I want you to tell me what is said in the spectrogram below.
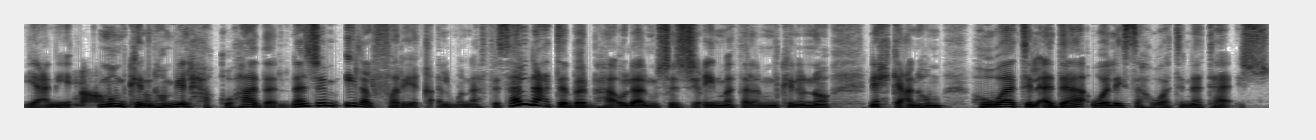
يعني نعم. ممكن إنهم يلحقوا هذا النجم إلى الفريق المنافس، هل نعتبر بهؤلاء المشجعين مثلا ممكن إنه نحكي عنهم هواة الأداء وليس هواة النتائج؟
